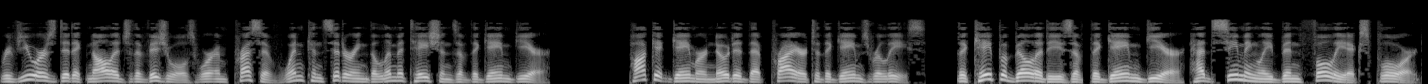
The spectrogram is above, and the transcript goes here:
reviewers did acknowledge the visuals were impressive when considering the limitations of the Game Gear. Pocket Gamer noted that prior to the game's release, the capabilities of the Game Gear had seemingly been fully explored.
